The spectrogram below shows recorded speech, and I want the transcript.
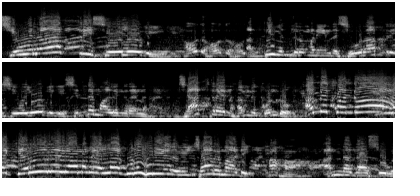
ಶಿವರಾತ್ರಿ ಶಿವಯೋಗಿ. ಹೌದು ಹೌದು ಹೌದು. ಅತಿ ವಿಜೃಂಭಣೆಯಿಂದ ಶಿವರಾತ್ರಿ ಶಿವಯೋಗಿಗೆ ಸಿದ್ಧ ಮಾಲಿಂಗರಾಯನ ಜಾತ್ರೆಯನ್ನು ಹಮ್ಮಿಕೊಂಡು ಹಮ್ಮಿಕೊಂಡು ನಮ್ಮ ಕೆರೂರ ಗ್ರಾಮದ ಎಲ್ಲಾ ಗುರು ಹಿರಿಯರು ವಿಚಾರ ಮಾಡಿ ಅನ್ನದಾಸೋಗ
